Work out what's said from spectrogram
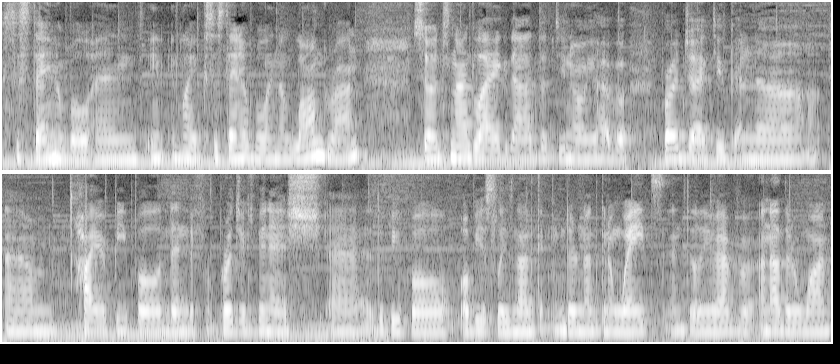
sustainable and in, like sustainable in the long run. So it's not like that that you know you have a project you can uh, um, hire people and then the project finish uh, the people obviously is not they're not gonna wait until you have another one.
